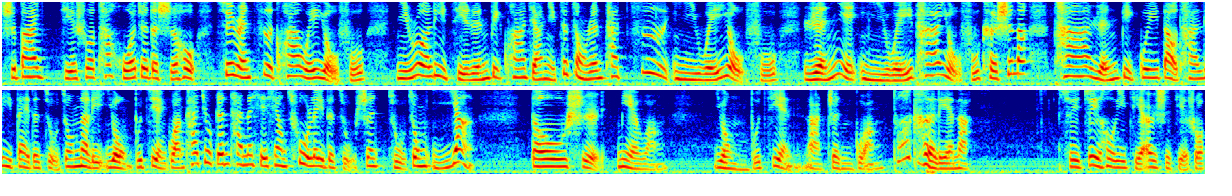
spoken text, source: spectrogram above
十八节说他活着的时候，虽然自夸为有福，你若利己，人必夸奖你。这种人他自以为有福，人也以为他有福，可是呢，他人必归到他历代的祖宗那里，永不见光。他就跟他那些像畜类的祖生祖宗一样，都是灭亡，永不见那真光，多可怜呐！所以最后一节二十节说，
